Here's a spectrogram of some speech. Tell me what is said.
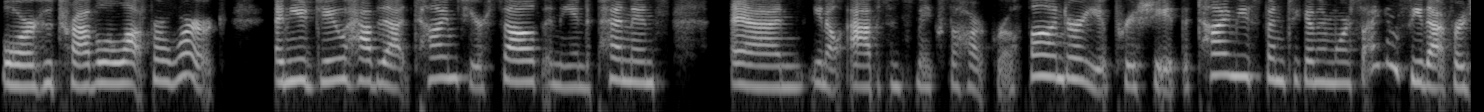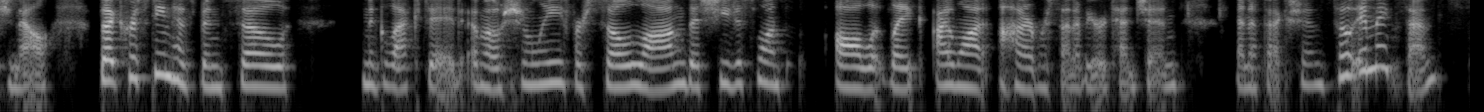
or who travel a lot for work. And you do have that time to yourself and the independence. And, you know, absence makes the heart grow fonder. You appreciate the time you spend together more. So I can see that for Janelle. But Christine has been so neglected emotionally for so long that she just wants all like I want 100% of your attention and affection. So it makes sense.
